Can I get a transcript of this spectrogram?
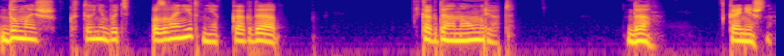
Думаешь, кто-нибудь позвонит мне, когда... когда она умрет? Да, конечно.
